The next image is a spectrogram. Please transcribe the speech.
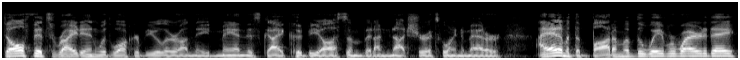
Dahl fits right in with Walker Buehler on the man, this guy could be awesome, but I'm not sure it's going to matter. I had him at the bottom of the waiver wire today.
